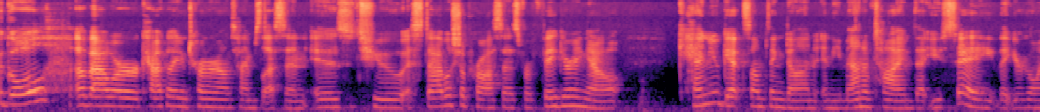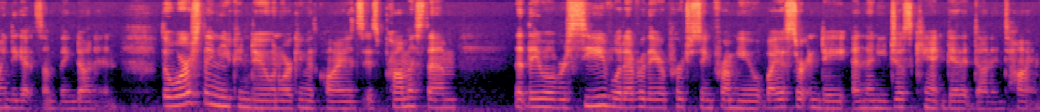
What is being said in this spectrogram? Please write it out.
The goal of our calculating turnaround times lesson is to establish a process for figuring out can you get something done in the amount of time that you say that you're going to get something done in. The worst thing you can do when working with clients is promise them that they will receive whatever they are purchasing from you by a certain date and then you just can't get it done in time.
